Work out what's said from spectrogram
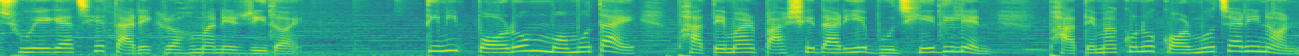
ছুঁয়ে গেছে তারেক রহমানের হৃদয়। তিনি পরম মমতায় ফাতেমার পাশে দাঁড়িয়ে বুঝিয়ে দিলেন, ফাতেমা কোনো কর্মচারী নন,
